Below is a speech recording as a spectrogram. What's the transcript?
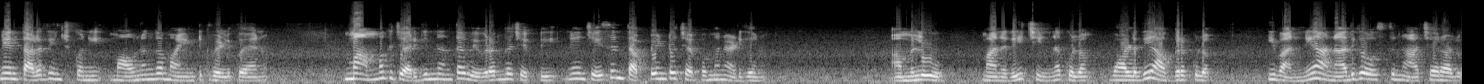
నేను తలదించుకొని మౌనంగా మా ఇంటికి వెళ్ళిపోయాను. మా అమ్మకు జరిగిందంతా వివరంగా చెప్పి నేను చేసిన తప్పేంటో చెప్పమని అడిగాను. అమలు మనది చిన్న కులం వాళ్ళది అగ్రకులం. ఇవన్నీ అనాదిగా వస్తున్న ఆచారాలు.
